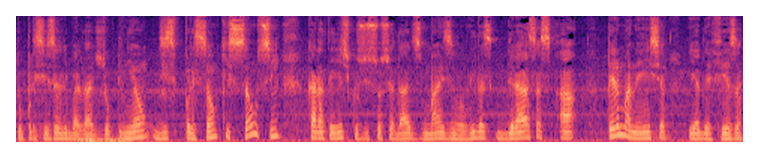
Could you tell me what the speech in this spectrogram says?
Tu precisa de liberdade de opinião, de expressão, que são sim característicos de sociedades mais envolvidas, graças à permanência e à defesa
